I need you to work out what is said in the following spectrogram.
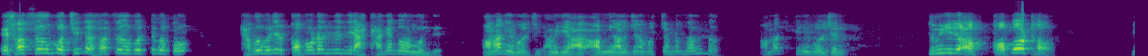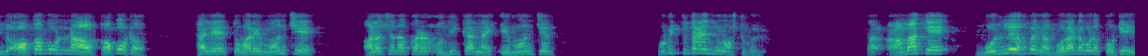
এই সৎসঙ্গ করছি তো, সৎসঙ্গ করতে করতে ঠাকুর বলছেন কপটা যদি থাকে তোমার মধ্যে, আমাকে বলছি আমি যে আমি আলোচনা করছি আপনার জানেন তো, আমাকে তিনি বলছেন, তুমি যদি কপট হও, যদি অকপট না হও, কপট হও, তাহলে তোমার এই মঞ্চে আলোচনা করার অধিকার নাই, এই মঞ্চের পবিত্রতা যদি নষ্ট করবে। আমাকে বললে হবে না, বলাটা বড় কঠিন।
